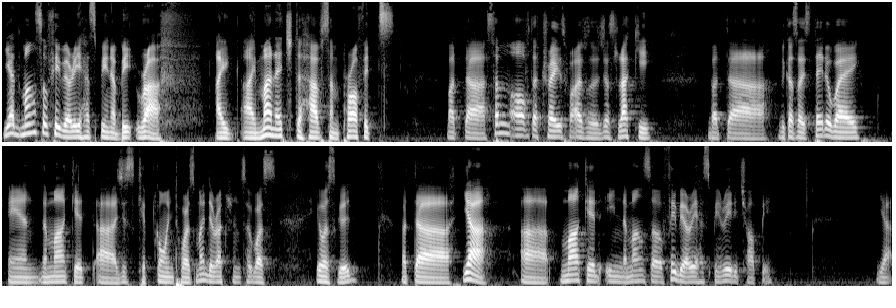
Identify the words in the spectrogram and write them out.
Yeah, the month of February has been a bit rough. I, I managed to have some profits, but uh, some of the trades were just lucky. But uh, because I stayed away, and the market uh, just kept going towards my direction, so it was it was good. But uh, yeah, uh, market in the month of February has been really choppy. Yeah.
